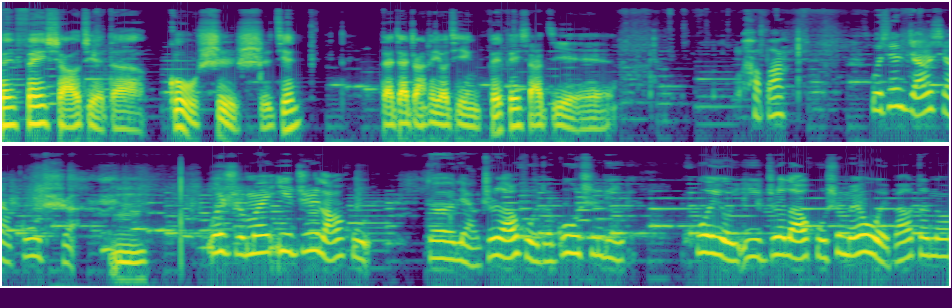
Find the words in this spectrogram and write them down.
菲菲小姐的故事时间，大家掌声有请菲菲小姐。好吧，我先讲小故事。嗯，为什么一只老虎的两只老虎的故事里会有一只老虎是没有尾巴的呢？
